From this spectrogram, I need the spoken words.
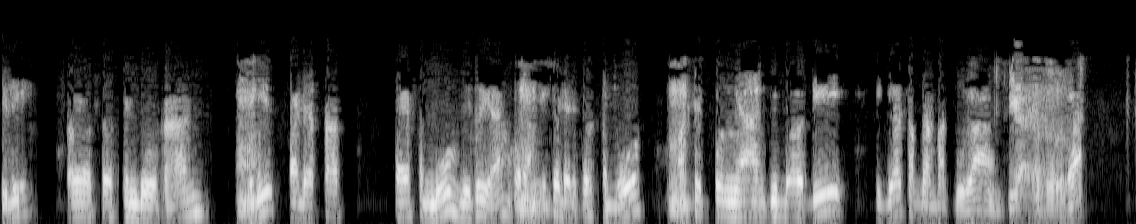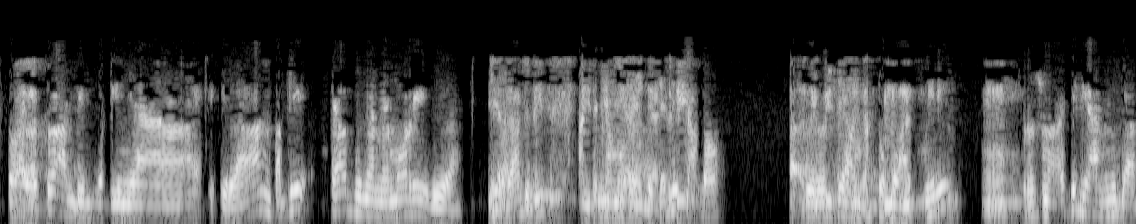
Jadi kalau saya simpulkan, Mm. jadi pada saat saya sembuh gitu ya, orang Hmm. itu dari saya sembuh Hmm. masih punya antibody 3 sampai 4 bulan. Iya betul. Ya. Setelah Ah. itu antibodinya hilang, tapi sel punya memori dia. Iya, kan? jadi di memori. T-cellnya, Jadi, jadi, kalau di virus yang masuk Mm. lagi, Mm. terus lagi dianggap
